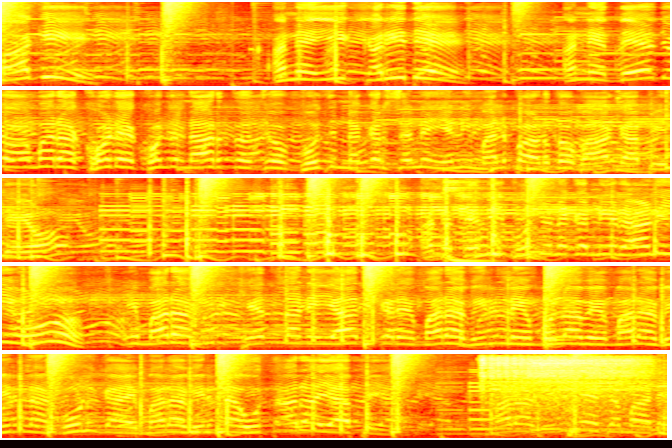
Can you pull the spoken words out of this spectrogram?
માગી અને ઈ કરી દે અને દેજો અમારા ખોડે ખોંડનાર તો જો ભુજનગર છે ને, એની માલપા અડધો ભાગ આપી દેયો મારા વીર ખેતલાને યાદ ગુણ ગાય, મારા વીરના ઉતારા આપે, મારા વીરને જમાડે.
